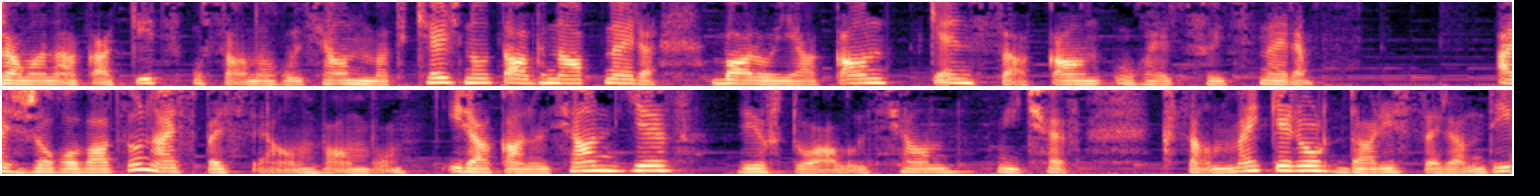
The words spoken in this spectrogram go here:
ժամանակակից ուսանողության մտքերն ու տագնապները, բարոյական, կենսական ուղեցույցները։ Այս ժողովածուն այսպես է անվանվում. իրականության եւ վիրտուալության միջև 21-րդ դարի սերնդի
